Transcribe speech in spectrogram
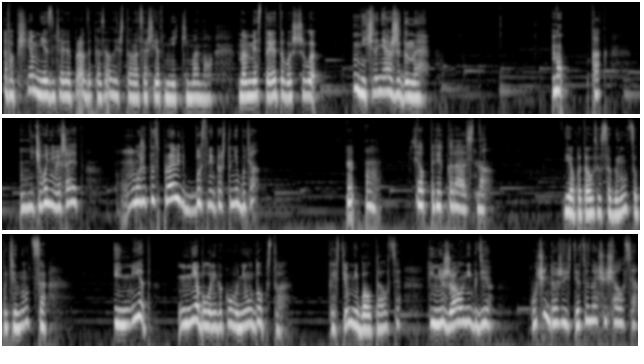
Вообще, мне изначально правда казалось, что она сошьет мне кимоно, но вместо этого шила нечто неожиданное. Ну, как? Ничего не мешает? Может исправить быстренько что-нибудь, а? М-м, Все прекрасно. Я пытался согнуться, потянуться, и нет, не было никакого неудобства. Костюм не болтался и не жал нигде. Очень даже естественно ощущался.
